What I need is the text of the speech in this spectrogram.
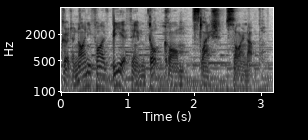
Go to 95BFM.com slash sign up.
